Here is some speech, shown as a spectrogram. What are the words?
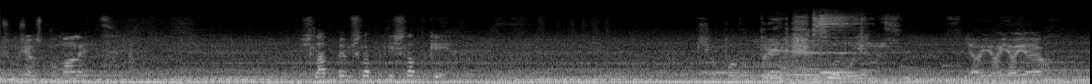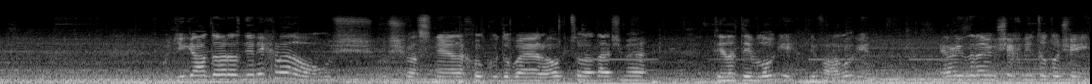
už můžeme zpomalit. Šlapem, šlapky, šlapky. Pryč, jen. Jo, jo, jo, jo, jo. Utíká to hrozně rychle, no. Už, už vlastně za chvilku to bude rok, co natáčíme tyhle ty vlogy, ty farlogy. Já zdravím všechny, co točí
